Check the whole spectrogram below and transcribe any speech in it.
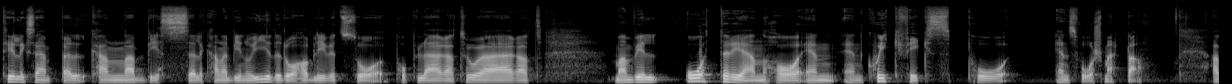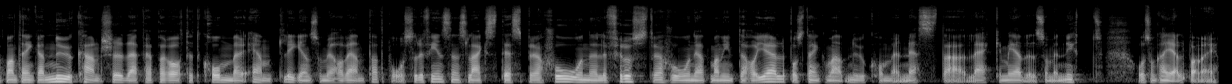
till exempel cannabis eller cannabinoider då har blivit så populära tror jag är att man vill återigen ha en, en quick fix på en svår smärta. Att man tänker att nu kanske det där preparatet kommer äntligen som jag har väntat på. Så det finns en slags desperation eller frustration i att man inte har hjälp och så tänker man att nu kommer nästa läkemedel som är nytt och som kan hjälpa mig.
